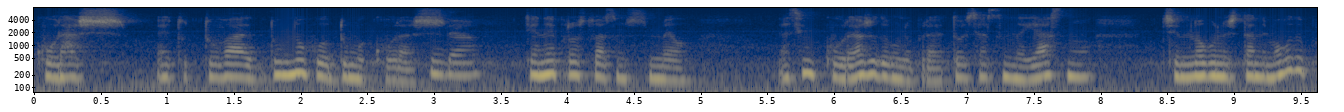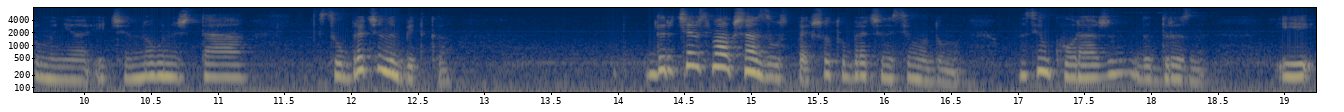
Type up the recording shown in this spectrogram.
кораж. Ето това е много дума кораж. Да. Тя не е просто аз съм смел. Аз имам коража да го направя. Тоест аз съм наясно, че много неща не мога да променя и че много неща се обречена битка, да речем с малък шанс за успех, защото обречена е силна дума, аз имам коража да дръзна. И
